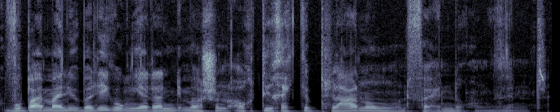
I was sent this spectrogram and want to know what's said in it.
wobei meine Überlegungen ja dann immer schon auch direkte Planungen und Veränderungen sind.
